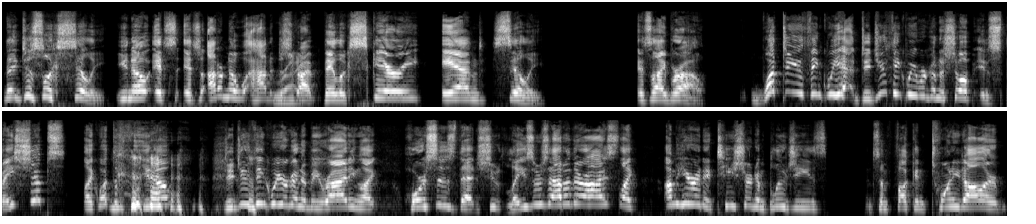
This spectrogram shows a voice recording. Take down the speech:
They just look silly. You know, it's it's I don't know how to describe. Right. They look scary and silly. It's like, bro, what do you think we had? Did you think we were going to show up in spaceships? Like what the you know? Did you think we were going to be riding like horses that shoot lasers out of their eyes? Like I'm here in a t-shirt and blue jeans and some fucking $20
